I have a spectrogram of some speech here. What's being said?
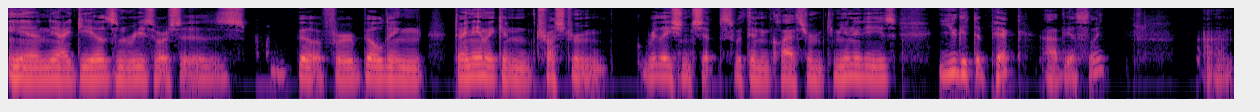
and the ideas and resources for building dynamic and trust room relationships within classroom communities. You get to pick, obviously, um,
